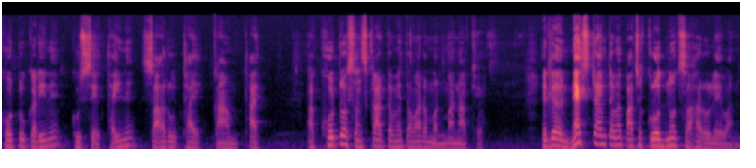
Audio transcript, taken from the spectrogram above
ખોટું કરીને ગુસ્સે થઈને સારું થાય, કામ થાય. આ ખોટો સંસ્કાર તમે તમારા મનમાં નાખ્યો. એટલે નેક્સ્ટ ટાઈમ તમે પાછો ક્રોધનો જ સહારો લેવાનો.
